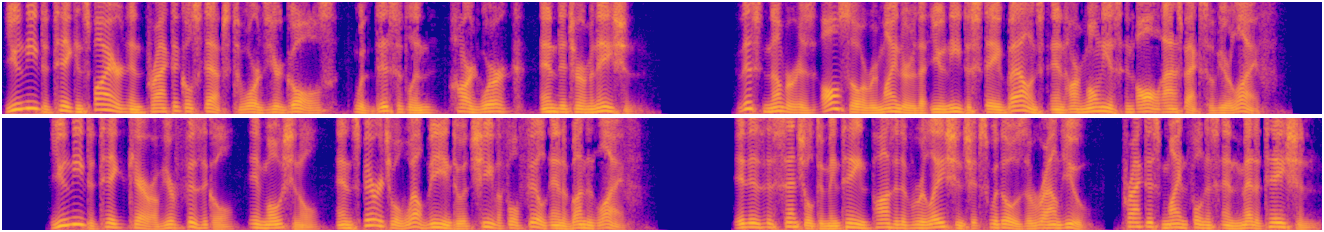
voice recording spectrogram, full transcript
You need to take inspired and practical steps towards your goals, with discipline, hard work, and determination. This number is also a reminder that you need to stay balanced and harmonious in all aspects of your life. You need to take care of your physical, emotional, and spiritual well-being to achieve a fulfilled and abundant life. It is essential to maintain positive relationships with those around you, practice mindfulness and meditation,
